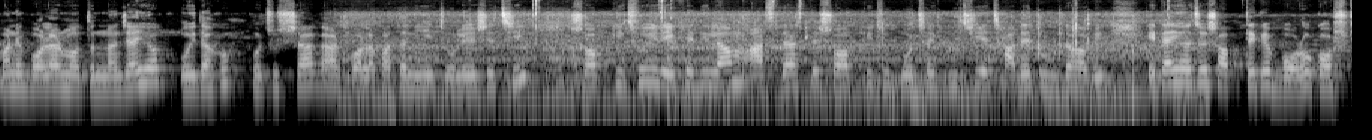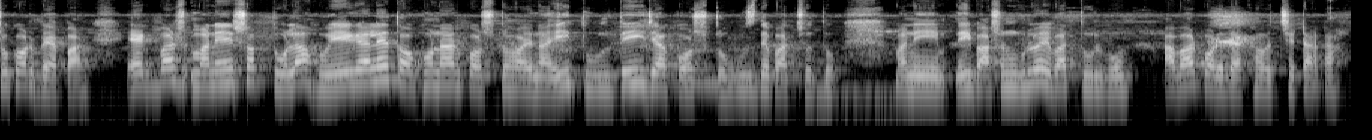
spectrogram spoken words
মানে বলার মতন না। যাই হোক, ওই দেখো কচুর শাক আর কলা পাতা নিয়ে চলে এসেছি। সব কিছুই রেখে দিলাম। আস্তে আস্তে সব কিছু গোছে গুছিয়ে ছাদে তুলতে হবে। এটাই হচ্ছে সব থেকে বড় কষ্টকর ব্যাপার। একবার মানে সব তোলা হয়ে গেলে তখন আর কষ্ট হয় না। এই তুলতেই যা কষ্ট, বুঝতে পারছ তো? মানে এই বাসনগুলো এবার তুলবো। আবার পরে দেখা হচ্ছে। টাটা।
